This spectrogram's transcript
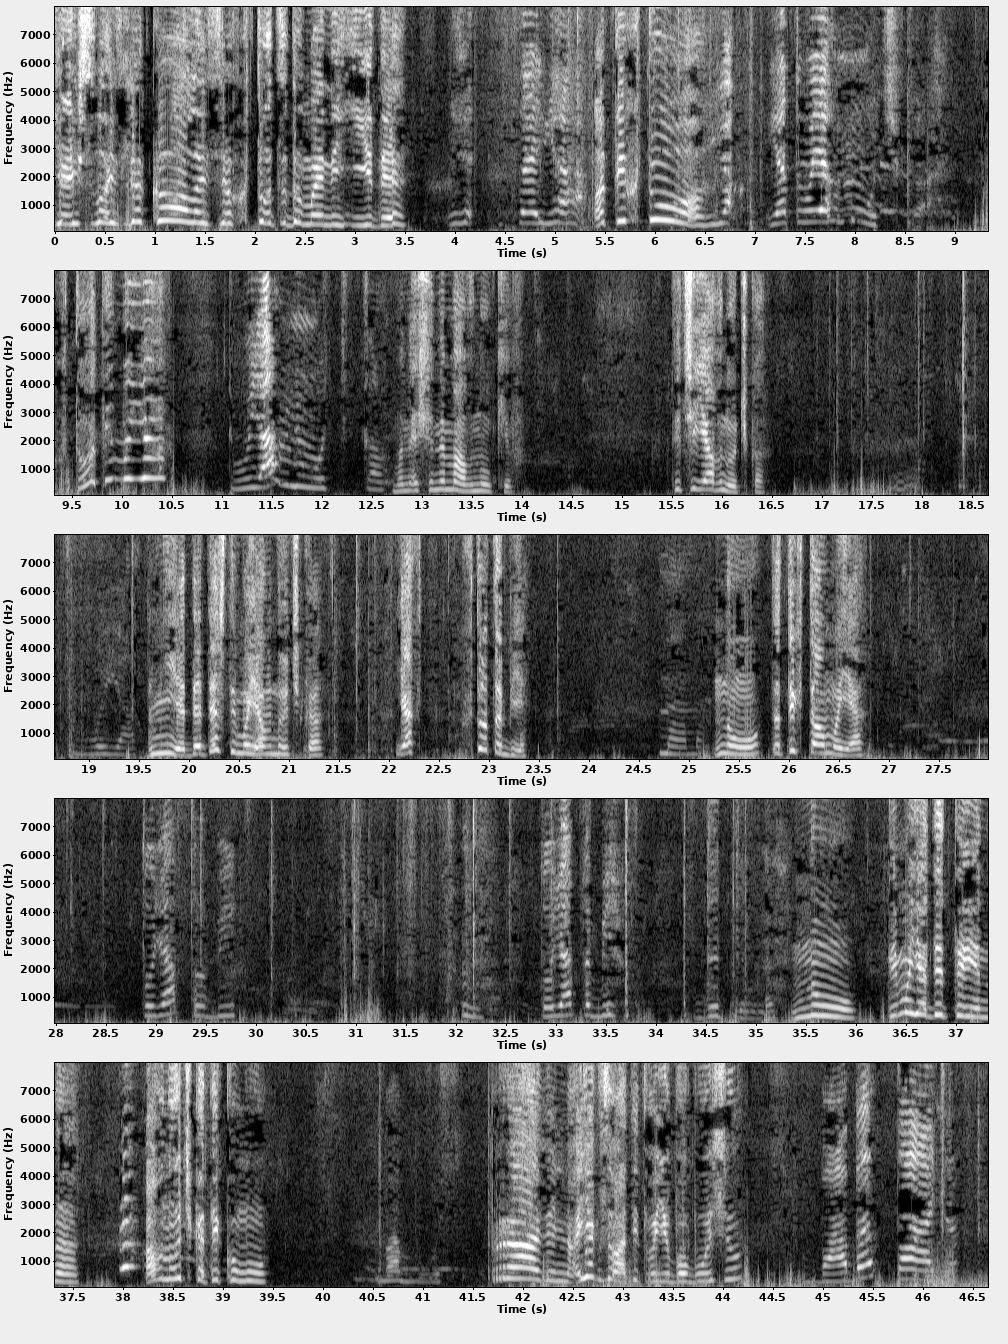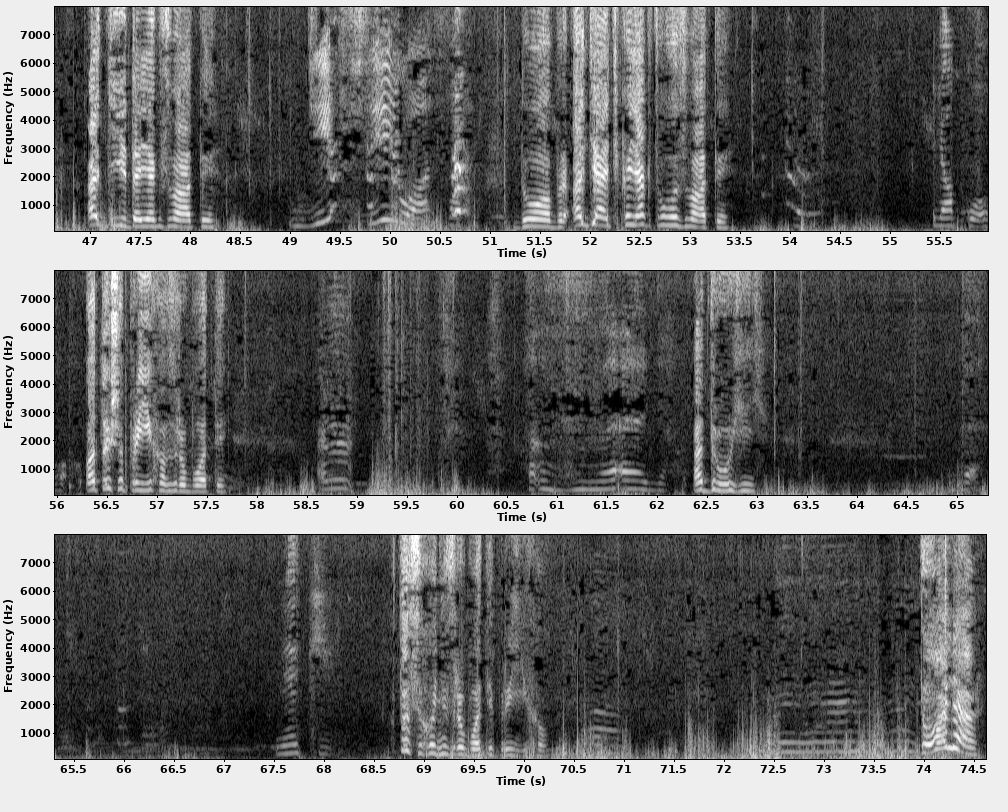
Я йшла і злякалася. Хто це до мене їде? Це я. А ти хто? Я, я твоя внучка. Хто ти моя? Твоя внучка. У мене ще нема внуків. Ти чия внучка? Твоя. Ні, де, де ж ти моя внучка? Я хто тобі? Мама. Ну, то ти хто моя? То я тобі. То я тобі дитина. Ну, ти моя дитина. А внучка ти кому? Бабусь. Правильно. А як звати твою бабусю? Баба Таня. А діда як звати? Дід Серйоза. Добре. А дядька як твого звати? Якого? А той, що приїхав з роботи. А другий? Де? Який? Хто сьогодні з роботи приїхав? Толя?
